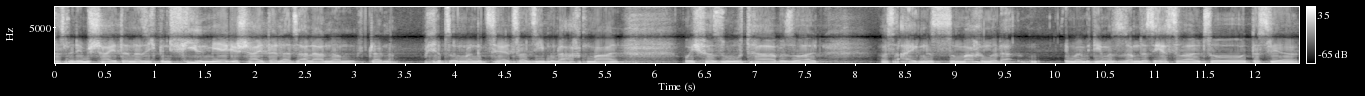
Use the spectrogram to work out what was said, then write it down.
das mit dem Scheitern, also ich bin viel mehr gescheitert als alle anderen. Ich habe es irgendwann gezählt, es war sieben oder acht Mal, wo ich versucht habe, so halt was Eigenes zu machen oder immer mit jemandem zusammen. Das erste war halt so, dass wir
